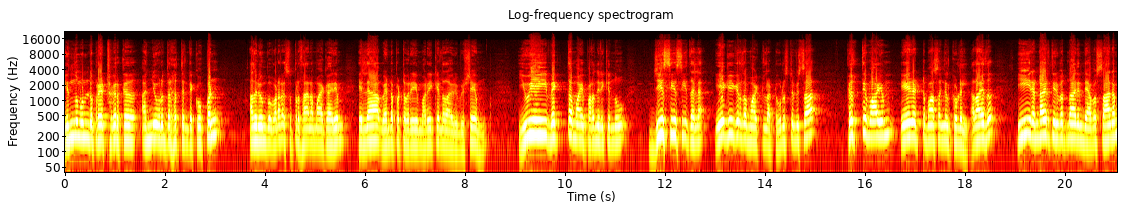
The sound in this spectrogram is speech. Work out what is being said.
ഇന്നുമുണ്ട് പ്രേക്ഷകർക്ക് അഞ്ഞൂറ് ദ്രഹത്തിന്റെ കൂപ്പൺ. അതിനു മുമ്പ് വളരെ സുപ്രധാനമായ കാര്യം എല്ലാ വേണ്ടപ്പെട്ടവരെയും അറിയിക്കേണ്ടതായ ഒരു വിഷയം യു എ ഇ വ്യക്തമായി പറഞ്ഞിരിക്കുന്നു. ജി സി സി തല ഏകീകൃതമായിട്ടുള്ള ടൂറിസ്റ്റ് വിസ കൃത്യമായും ഏഴെട്ട് മാസങ്ങൾക്കുള്ളിൽ അതായത് ഈ രണ്ടായിരത്തി ഇരുപത്തിനാലിന്റെ അവസാനം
